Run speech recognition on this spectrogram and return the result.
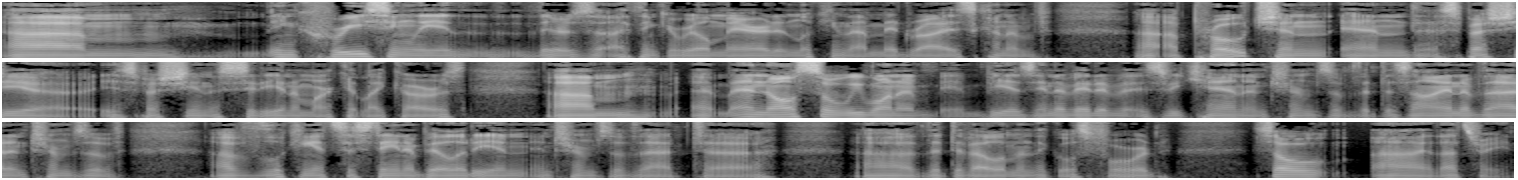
um, increasingly there's I think a real merit in looking at that mid-rise kind of uh, approach and and especially uh, especially in a city in a market like ours. Um, and also we want to be as innovative as we can in terms of the design of that in terms of of looking at sustainability and in terms of that uh, uh the development that goes forward so uh, that's right.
